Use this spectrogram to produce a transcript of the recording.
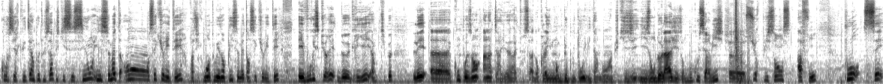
court-circuiter un peu tout ça, puisque sinon ils se mettent en sécurité. Pratiquement tous les amplis se mettent en sécurité et vous risquerez de griller un petit peu les euh, composants à l'intérieur et tout ça. Donc là, il manque de boutons évidemment, hein, puisqu'ils ont de l'âge, ils ont beaucoup servi. Euh, surpuissance à fond pour ces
